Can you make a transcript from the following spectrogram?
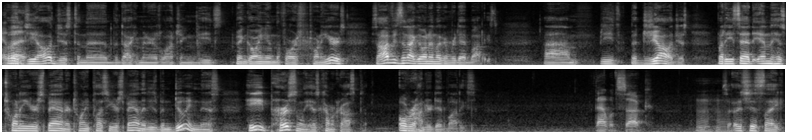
Well, the geologist in the, the documentary I was watching, he's been going in the forest for 20 years. He's obviously not going in looking for dead bodies. Um, he's a geologist. But he said in his 20 year span or 20 plus year span that he's been doing this, he personally has come across over 100 dead bodies. That would suck mm-hmm. So it's just like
